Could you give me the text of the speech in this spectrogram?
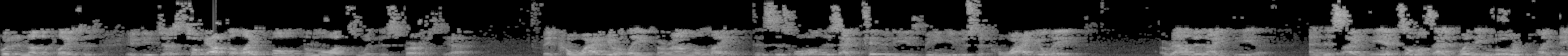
put it in other places? If you just took out the light bulb, the moths would disperse, yeah? They coagulate around the light. This is all this activity is being used to coagulate around an idea. And this idea, it's almost like when they move, like they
